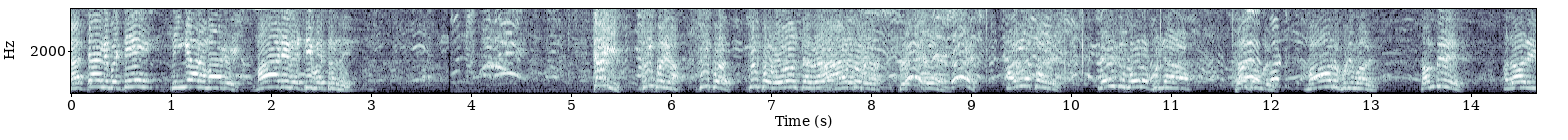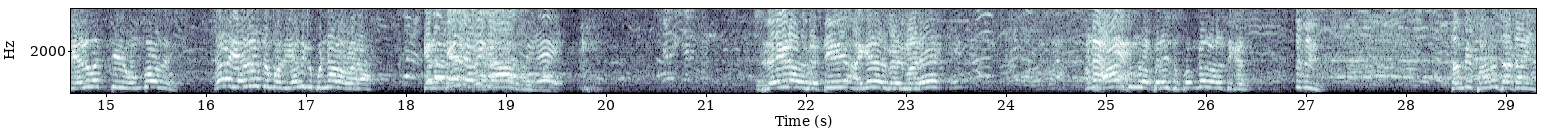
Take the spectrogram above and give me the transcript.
கட்டாணிப்பட்டி சிங்கார மாடு. மாடு வெட்டி பெற்றது டை சூப்பர்யா சூப்பர் சூப்பர். ஒரு ஆள் அறுபத்தாறு. எதுக்கு போன இரு. மாடு பிடி மாடு தம்பி அதாவது எழுபத்தி ஒன்பது எழுபத்தி ஒன்பது எதுக்கு பின்னால வர? ரெகுலர் பத்தி அகிலார் கோயில் மாடு. யாருக்கும் பிரைஸ் பொங்கல் வாழ்த்துக்கள். தம்பி பணம் சாட்டாங்க.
